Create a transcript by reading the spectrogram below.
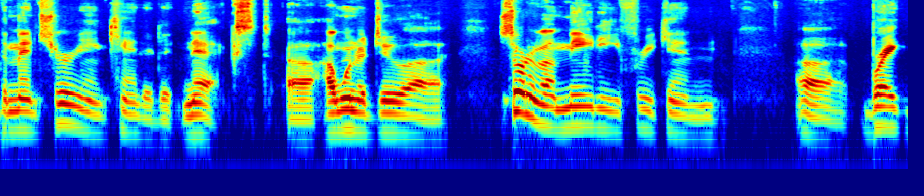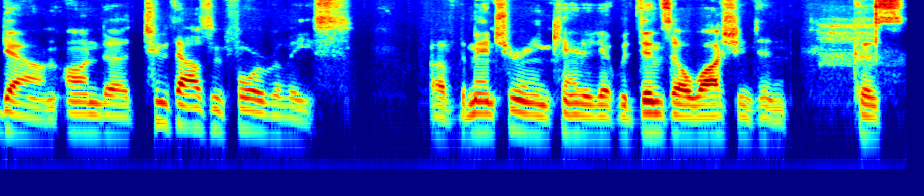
the Manchurian Candidate next. Uh, I want to do a sort of a meaty freaking uh, breakdown on the 2004 release of the Manchurian Candidate with Denzel Washington because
